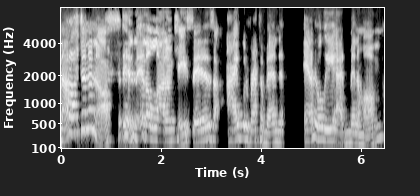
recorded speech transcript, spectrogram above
Not often enough in, in a lot of cases. I would recommend annually at minimum.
